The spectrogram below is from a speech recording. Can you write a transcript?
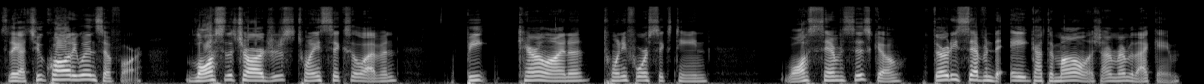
So they got two quality wins so far. Lost to the Chargers 26 11. Beat Carolina 24 16. Lost to San Francisco 37 to 8 got demolished. I remember that game.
